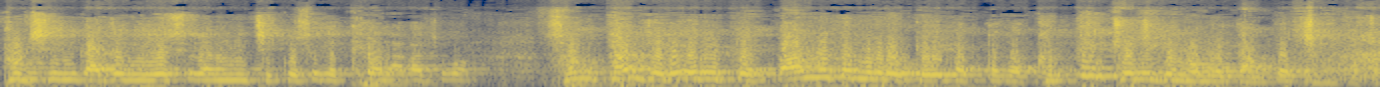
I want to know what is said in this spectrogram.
불신 가정에 예수님이 집구석에 태어나가지고 성탄절에 어릴 때 빵을 먹으러 교회 갔다가 그때 조직의 몸을 담고 지금까지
